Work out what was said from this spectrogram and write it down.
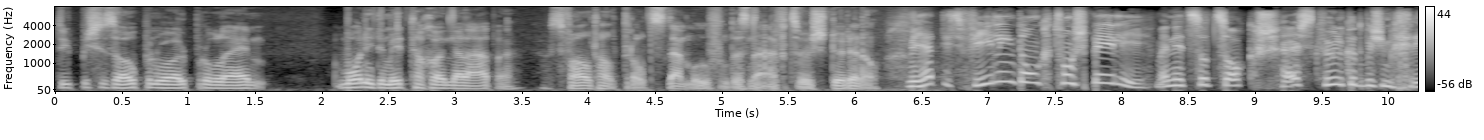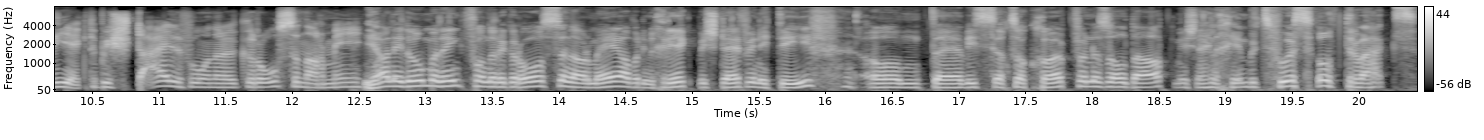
typisches Open World Problem, wo ich damit leben konnte es fällt halt trotzdem auf und es nervt zwischendurch noch. Wie hat das Feeling dunkt vom Spiel, wenn du jetzt so zockst? Hast du das Gefühl, du bist im Krieg, du bist Teil von einer grossen Armee? Ja, nicht unbedingt von einer grossen Armee, aber im Krieg bist du definitiv. Und äh, wie es sich so gehört für einen Soldat, man ist eigentlich immer zu Fuß unterwegs.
